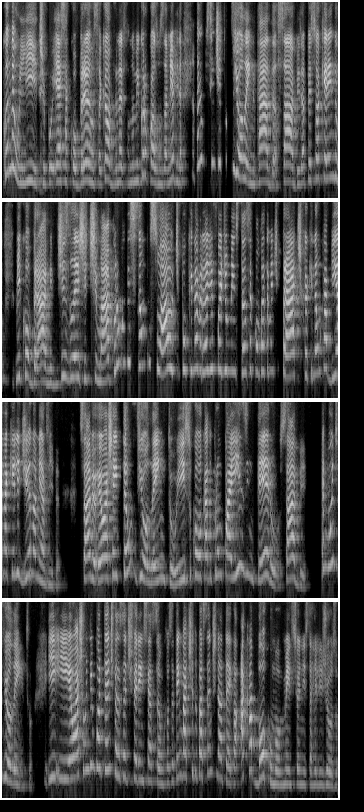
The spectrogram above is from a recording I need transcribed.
Quando eu li, tipo, essa cobrança, que óbvio, né, no microcosmos da minha vida, mas eu me senti tão violentada, sabe? Da pessoa querendo me cobrar, me deslegitimar por uma decisão pessoal, tipo, que na verdade foi de uma instância completamente prática, que não cabia naquele dia na minha vida. Sabe? Eu achei tão violento e isso colocado para um país inteiro, sabe? É muito violento. E, e, eu acho muito importante fazer essa diferenciação, que você tem batido bastante na tecla. Acabou com o movimento sionista religioso.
